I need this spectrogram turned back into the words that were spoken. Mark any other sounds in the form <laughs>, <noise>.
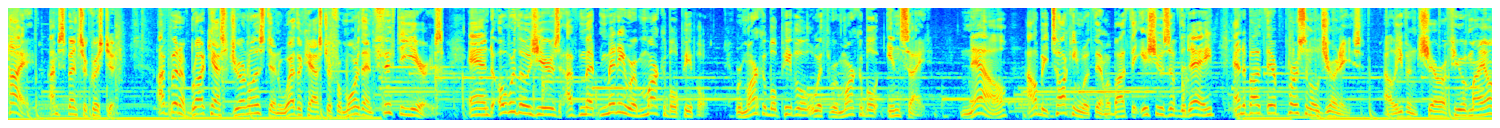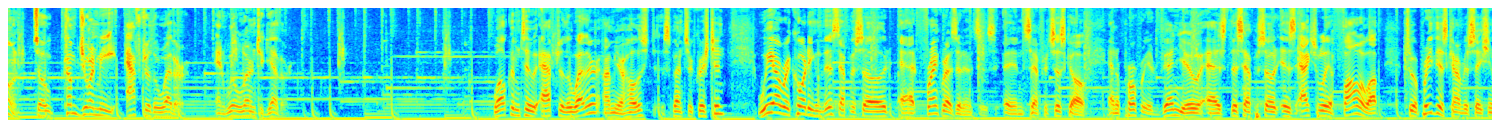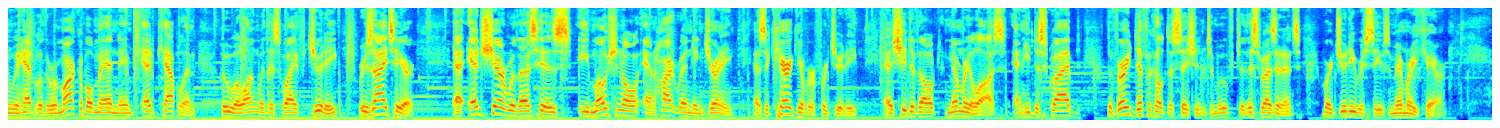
Hi, I'm Spencer Christian. I've been a broadcast journalist and weathercaster for more than 50 years, and over those years, I've met many remarkable people. Remarkable people with remarkable insight. Now, I'll be talking with them about the issues of the day and about their personal journeys. I'll even share a few of my own. So come join me after the weather, and we'll learn together. Welcome to After the Weather. I'm your host, Spencer Christian. We are recording this episode at Frank Residences in San Francisco, an appropriate venue as this episode is actually a follow up to a previous conversation we had with a remarkable man named Ed Kaplan, who, along with his wife Judy, resides here. Uh, Ed shared with us his emotional and heartrending journey as a caregiver for Judy as she developed memory loss, and he described the very difficult decision to move to this residence where Judy receives memory care.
